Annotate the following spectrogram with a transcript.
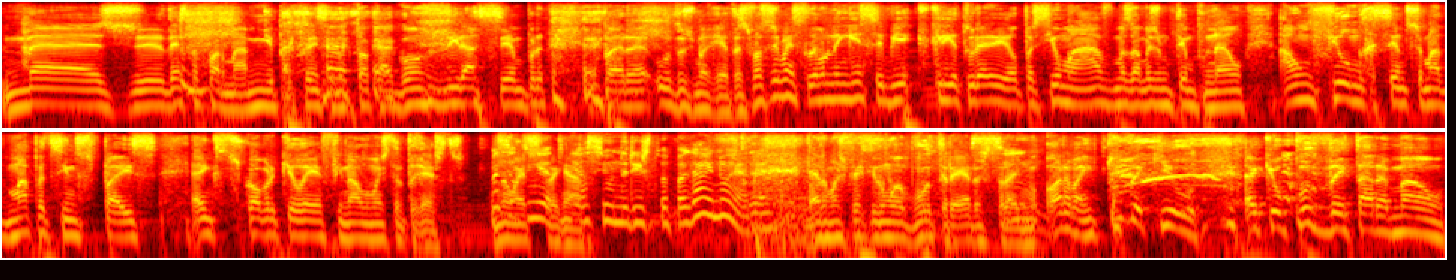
Mas eh, desta forma, a minha preferência no que toca a Gonzo irá sempre para o dos Marretas. Vocês bem se lembram, ninguém sabia que criatura era ele. Parecia uma ave, mas ao mesmo tempo não. Há um filme recente chamado Mapa de Sin Space em que se descobre que ele é afinal um extraterrestre. Mas não é tinha, tinha assim um nariz de papagaio, não era? Era uma espécie de uma abutre, era estranho. Ora bem, tudo aquilo a que eu pude deitar a mão,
